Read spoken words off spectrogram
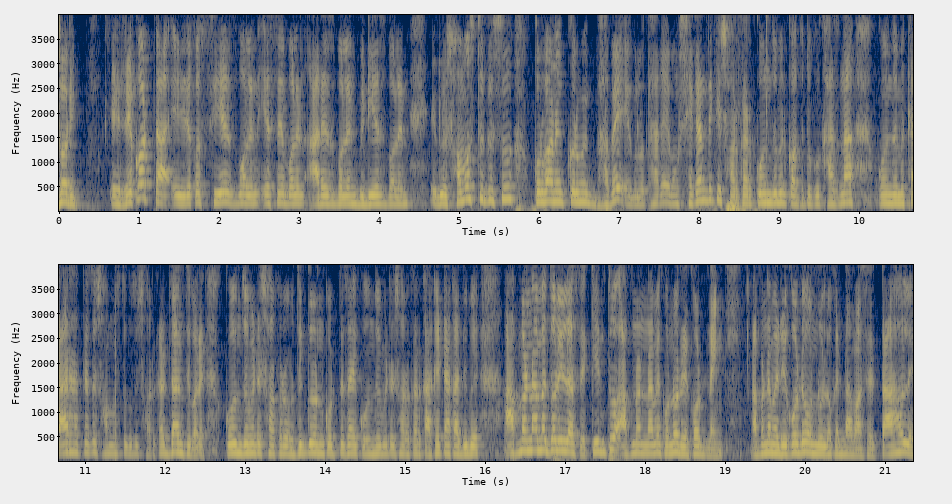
জরিপ। এই রেকর্ডটা, এই রেকর্ড সিএস বলেন এস এ বলেন আর এস বলেন বিডিএস বলেন, এগুলো সমস্ত কিছু কোরবানুক্রমিকভাবে এগুলো থাকে এবং সেখান থেকে সরকার কোন জমির কতটুকু খাজনা, কোন জমি কার হাতে আছে সমস্ত কিছু সরকার জানতে পারে। কোন জমিটা সরকার অধিগ্রহণ করতে চায়, কোন জমিটা সরকার কাকে টাকা দিবে, আপনার নামে দলিল আছে, কিন্তু আপনার নামে কোনো রেকর্ড নাই। আপনার নামে রেকর্ডে অন্য লোকের নাম আছে। তাহলে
